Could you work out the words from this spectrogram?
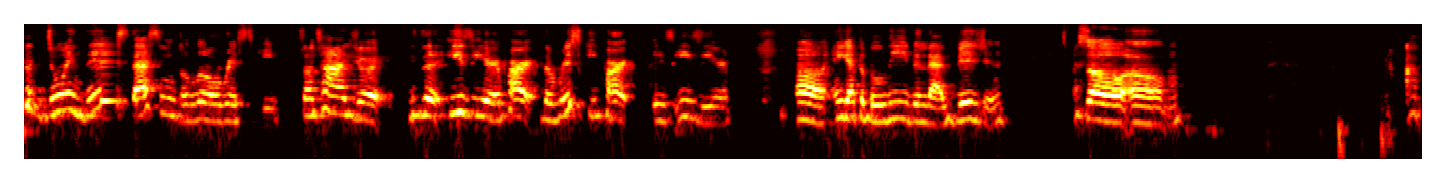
put doing this, that seems a little risky. Sometimes your the easier part, the risky part is easier. Uh, and you have to believe in that vision. So um I,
